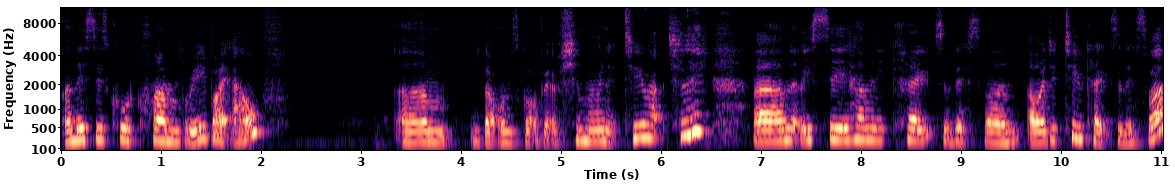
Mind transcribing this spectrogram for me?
and this is called Cranberry by e.l.f. Um, that one's got a bit of shimmer in it too actually. Um, let me see how many coats of this one. Oh, I did two coats of this one.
